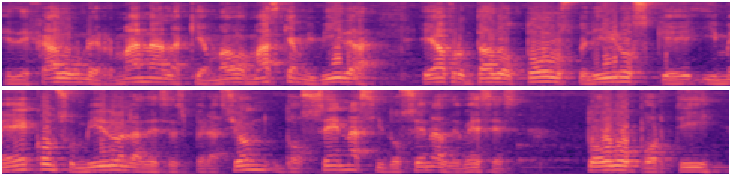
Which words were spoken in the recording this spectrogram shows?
He dejado a una hermana a la que amaba más que a mi vida. He afrontado todos los peligros que y me he consumido en la desesperación docenas y docenas de veces todo por ti.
